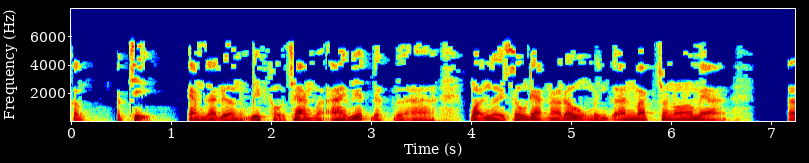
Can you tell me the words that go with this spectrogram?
các, các chị em ra đường bịt khẩu trang và ai biết được là mọi người xấu đẹp nào đâu. Mình cứ ăn mặc cho nó mẹ ờ,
